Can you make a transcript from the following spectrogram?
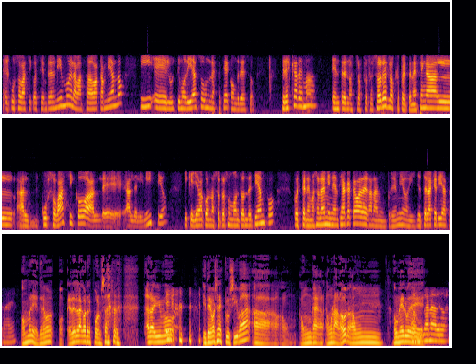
El curso básico es siempre el mismo, el avanzado va cambiando, y eh, el último día son una especie de congreso. Pero es que además, entre nuestros profesores, los que pertenecen al, al curso básico, al, de, al del inicio, y que lleva con nosotros un montón de tiempo, pues tenemos una eminencia que acaba de ganar un premio y yo te la quería traer. Hombre, tenemos, eres la corresponsal ahora mismo y tenemos en exclusiva a, a, un, a un ganador, a un, a un héroe de... A un ganador.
